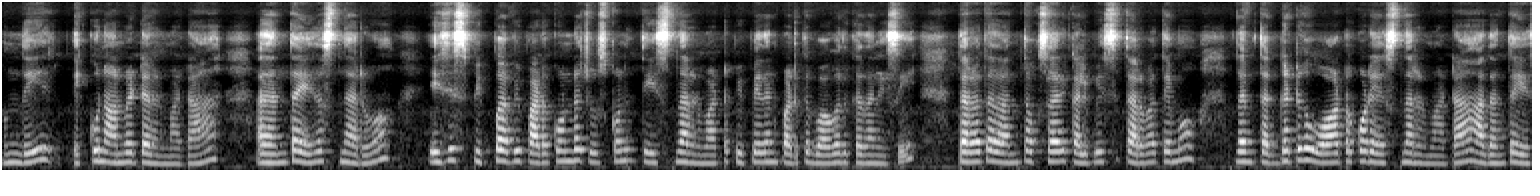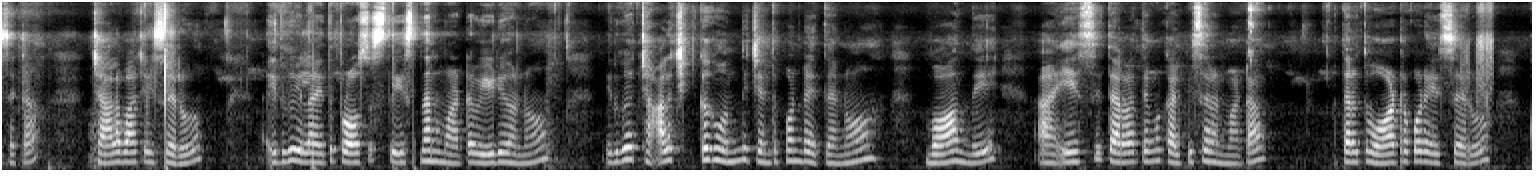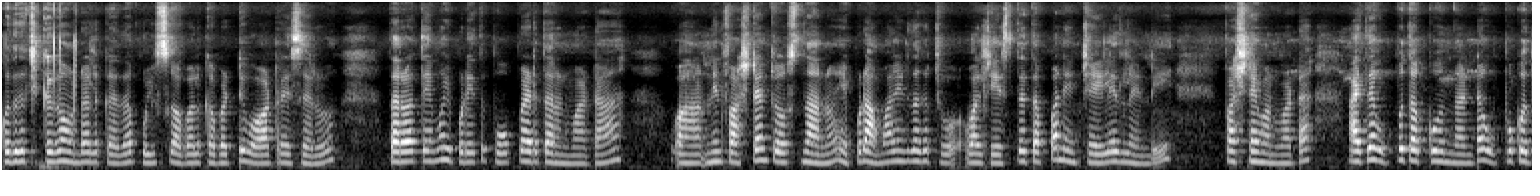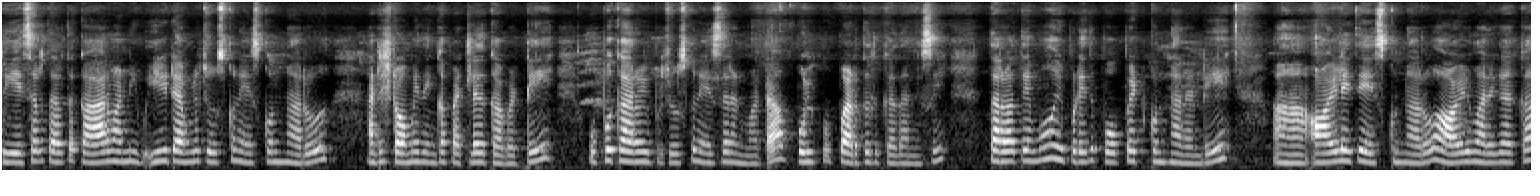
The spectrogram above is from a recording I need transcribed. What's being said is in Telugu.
ఉంది. ఎక్కువ నానబెట్టారనమాట. అదంతా వేసేస్తున్నారు. వేసేసి పిప్ప అవి పడకుండా చూసుకొని తీస్తున్నారనమాట. పిప్ప ఏదైనా పడితే బాగోదు కదా అనేసి. తర్వాత అదంతా ఒకసారి కలిపేసి తర్వాత ఏమో దానికి తగ్గట్టుగా వాటర్ కూడా వేస్తున్నారనమాట. అదంతా వేసాక చాలా బాగా చేశారు. ఇదిగో ఇలా అయితే ప్రాసెస్ తీస్తున్నాను అనమాట వీడియోను. ఇదిగో చాలా చిక్కగా ఉంది చింతపండు అయితేను. బాగుంది. వేసి తర్వాత ఏమో కలిపేశారనమాట తర్వాత వాటర్ కూడా వేసారు. కొద్దిగా చిక్కగా ఉండాలి కదా పులుసు అవ్వాలి కాబట్టి వాటర్ వేసారు. తర్వాత ఏమో ఇప్పుడైతే పోపు పెడతారనమాట నేను ఫస్ట్ టైం చూస్తున్నాను. ఎప్పుడు అమ్మాయిల ఇంటి దగ్గర చూ వాళ్ళు చేస్తే తప్ప నేను చేయలేదులేండి. ఫస్ట్ టైం అనమాట అయితే ఉప్పు తక్కువ ఉందంట. ఉప్పు కొద్దిగా వేసారు. తర్వాత కారం అన్ని ఈ టైంలో చూసుకొని వేసుకుంటున్నారు. అంటే స్టవ్ మీద ఇంకా పెట్టలేదు కాబట్టి. ఉప్పు కారం ఇప్పుడు చూసుకొని వేసారనమాట పులుపు పడుతుంది కదా అనేసి. తర్వాత ఏమో ఇప్పుడైతే పోపు పెట్టుకుంటున్నారండి. ఆయిల్ అయితే వేసుకున్నారు. ఆయిల్ మరిగాక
